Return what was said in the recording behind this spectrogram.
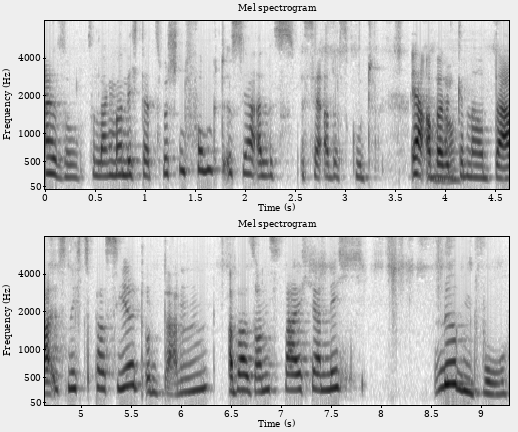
also, solange man nicht dazwischen funkt, ist ja alles, ist ja alles gut. Ja, aber ja. genau da ist nichts passiert und dann, aber sonst war ich ja nicht nirgendwo.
